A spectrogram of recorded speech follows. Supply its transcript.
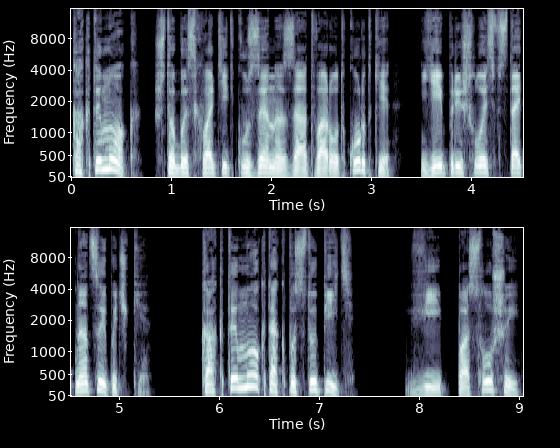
«Как ты мог?» Чтобы схватить кузена за отворот куртки, ей пришлось встать на цыпочки. «Как ты мог так поступить?» «Ви, послушай»,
